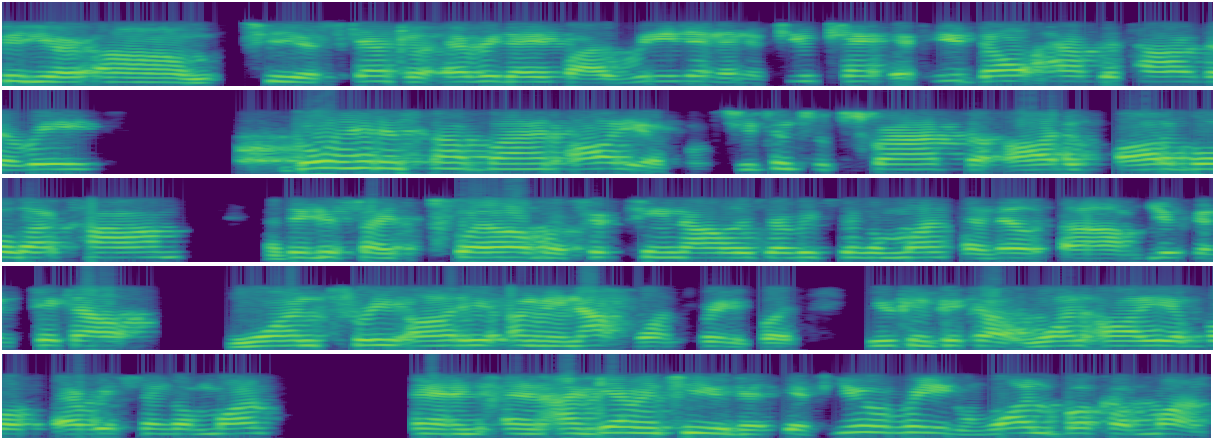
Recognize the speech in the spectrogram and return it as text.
to your um to your schedule every day by reading. And if you can't, if you don't have the time to read, go ahead and start buying audiobooks. You can subscribe to audible.com. I think it's like twelve or fifteen dollars every single month, and they'll, um, you can pick out one free audio. I mean, not one free, but you can pick out one audiobook every single month. And and I guarantee you that if you read one book a month,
